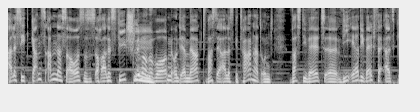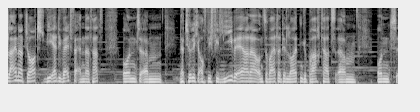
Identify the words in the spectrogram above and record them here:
Alles sieht ganz anders aus, es ist auch alles viel schlimmer Mhm. geworden und er merkt, was er alles getan hat und was die Welt, äh, wie er die Welt als kleiner George, wie er die Welt verändert hat und ähm, natürlich auch wie viel Liebe er da und so weiter den Leuten gebracht hat ähm, und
